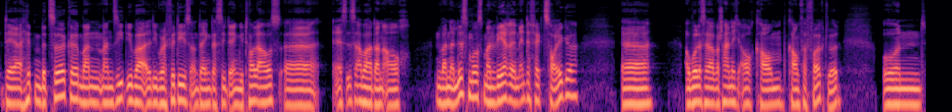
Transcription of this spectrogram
der hippen Bezirke? Man, man sieht überall die Graffitis und denkt, das sieht irgendwie toll aus. Äh, es ist aber dann auch ein Vandalismus. Man wäre im Endeffekt Zeuge, äh, obwohl das ja wahrscheinlich auch kaum, kaum verfolgt wird. Und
